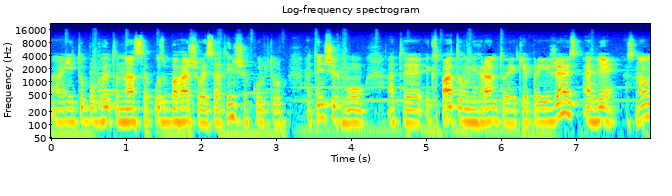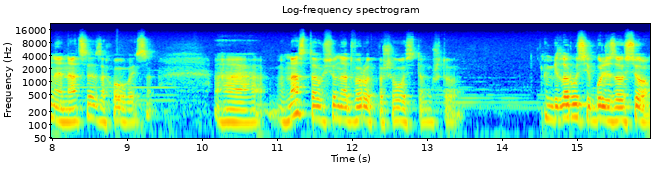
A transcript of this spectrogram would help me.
і то бок гэта нацыя узбагачваецца ад іншых культур, ад іншых моў, ад экспатаў мігрантаў, якія прыязджаюць, але асноўная нацыя захоўваецца. У нас то ўсё наадварот пачалося, таму што Беларусі больш за ўсё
